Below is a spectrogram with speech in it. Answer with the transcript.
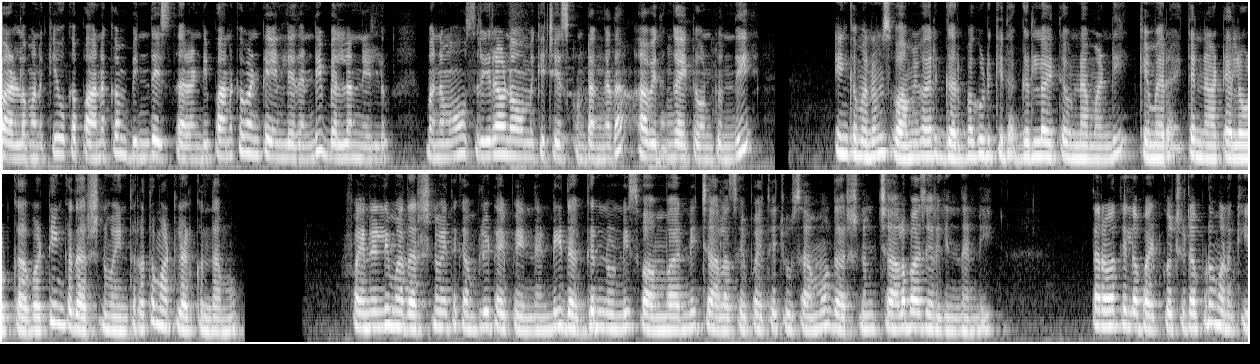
వాళ్ళు మనకి ఒక పానకం బిందె ఇస్తారండి. పానకం అంటే ఏం లేదండి బెల్లం నీళ్ళు. మనము శ్రీరామనవమికి చేసుకుంటాం కదా ఆ విధంగా అయితే ఉంటుంది. ఇంకా మనం స్వామివారి గర్భగుడికి దగ్గరలో అయితే ఉన్నామండి. కెమెరా అయితే నాట్ అలౌడ్ కాబట్టి ఇంకా దర్శనం అయిన తర్వాత మాట్లాడుకుందాము. ఫైనల్లీ మా దర్శనం అయితే కంప్లీట్ అయిపోయిందండి. దగ్గర నుండి స్వామివారిని చాలాసేపు అయితే చూసాము. దర్శనం చాలా బాగా జరిగిందండి. తర్వాత ఇలా బయటకు వచ్చేటప్పుడు మనకి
